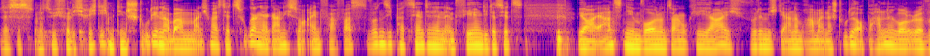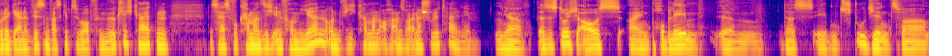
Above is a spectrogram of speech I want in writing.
das ist natürlich völlig richtig mit den Studien, aber manchmal ist der Zugang ja gar nicht so einfach. Was würden Sie Patientinnen empfehlen, die das jetzt ja, ernst nehmen wollen und sagen, okay, ja, ich würde mich gerne im Rahmen einer Studie auch behandeln wollen oder würde gerne wissen, was gibt es überhaupt für Möglichkeiten? Das heißt, wo kann man sich informieren und wie kann man auch an so einer Studie teilnehmen? Ja, das ist durchaus ein Problem, ähm, dass eben Studien zwar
